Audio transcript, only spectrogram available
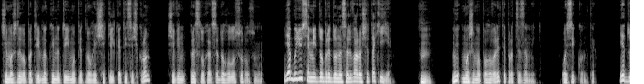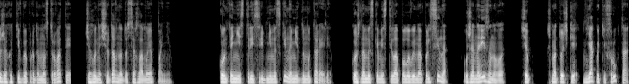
що, можливо, потрібно кинути йому під ноги ще кілька тисяч крон, щоб він прислухався до голосу розуму. Я боюся, мій добрий Доне Сальваро, що так і є. Хм, ми можемо поговорити про це за мить. Ось і конте. Я дуже хотів би продемонструвати, чого нещодавно досягла моя пані. Конте ніс три срібні миски на мідному тарелі. Кожна миска містила половину апельсина, уже нарізаного, щоб шматочки м'якоті фрукта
